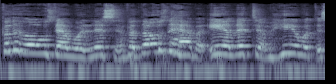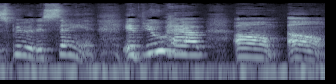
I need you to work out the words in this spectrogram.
For those that will listen, for those that have an ear, let them hear what the Spirit is saying. If you have, um, um,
